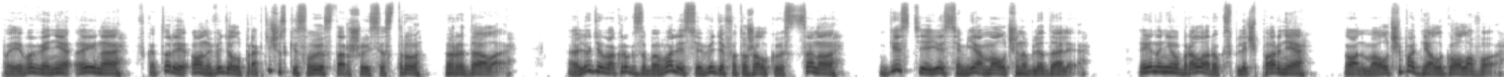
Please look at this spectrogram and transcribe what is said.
По его вине Эйна, в которой он видел практически свою старшую сестру, рыдала. Люди вокруг забывались, увидев эту жалкую сцену. Гести и её семья молча наблюдали. Эйна не убрала рук с плеч парня, он молча поднял голову.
